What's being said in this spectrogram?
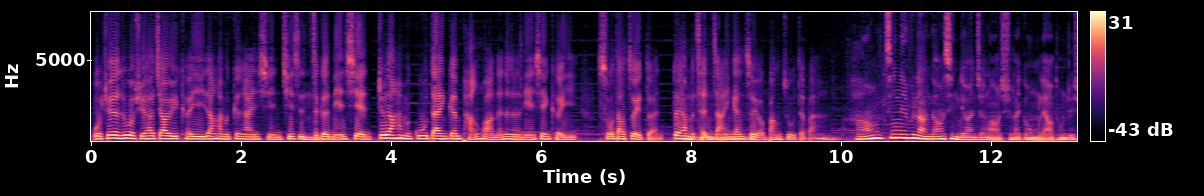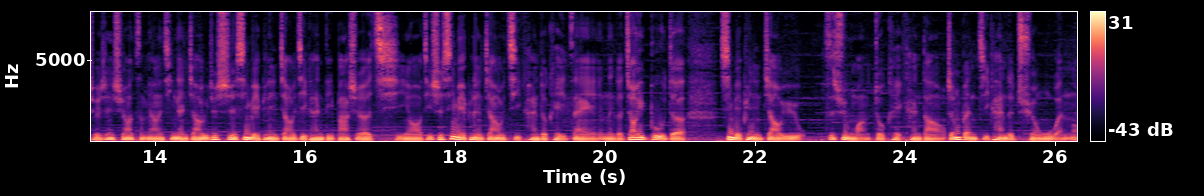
我觉得，如果学校教育可以让他们更安心，其实这个年限就让他们孤单跟彷徨的那个年限可以缩到最短，对他们成长应该是最有帮助的吧。好，今天非常高兴刘安珍老师来跟我们聊同志学生需要怎么样的情感教育，就是性别平等教育季刊第八十二期哦。其实性别平等教育季刊都可以在那个教育部的性别平等教育。资讯网都可以看到整本季刊的全文哦。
